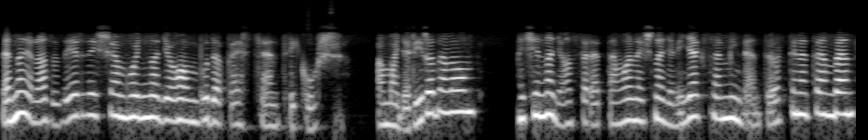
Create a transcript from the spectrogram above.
Mert nagyon az az érzésem, hogy nagyon Budapest-centrikus a magyar irodalom, és én nagyon szerettem volna, és nagyon igyekszem minden történetemben,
